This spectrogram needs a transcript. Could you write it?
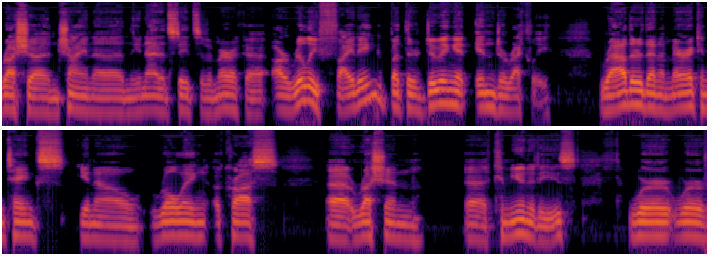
Russia and China and the United States of America are really fighting, but they're doing it indirectly rather than American tanks, you know, rolling across uh, Russian uh, communities. We're we're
